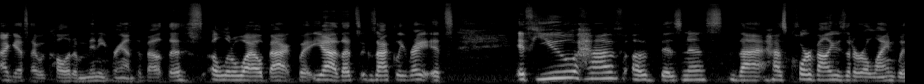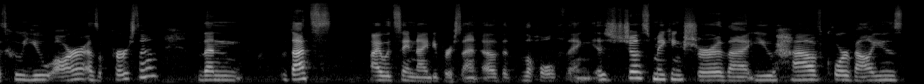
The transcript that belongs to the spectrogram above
I guess I would call it a mini rant about this a little while back. But yeah, that's exactly right. It's if you have a business that has core values that are aligned with who you are as a person, then that's I would say 90% of the whole thing is just making sure that you have core values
